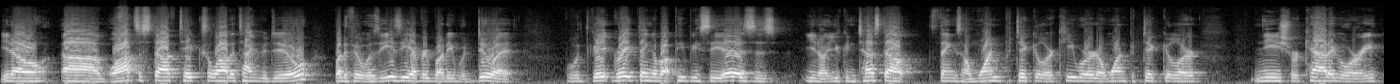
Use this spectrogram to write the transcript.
You know, uh, lots of stuff takes a lot of time to do, but if it was easy, everybody would do it. What the great, great thing about PPC is, is you know you can test out things on one particular keyword or one particular niche or category,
